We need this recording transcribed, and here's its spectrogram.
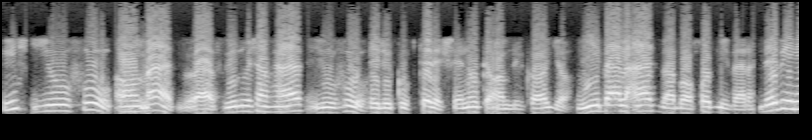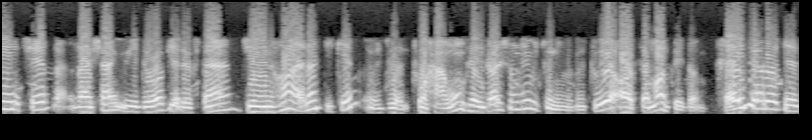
پیش یوفو آمد و فیلمش هم هست. یوفو هلیکوپتر شنوک آمریکا یا. میبلعد و با خود می‌برد. ببینین چه قشنگ ویدیو گرفتن. جن ها الان دیگه تو همون پیداشون نمی‌تونیم توی آسمان پیدا خیلی رو که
